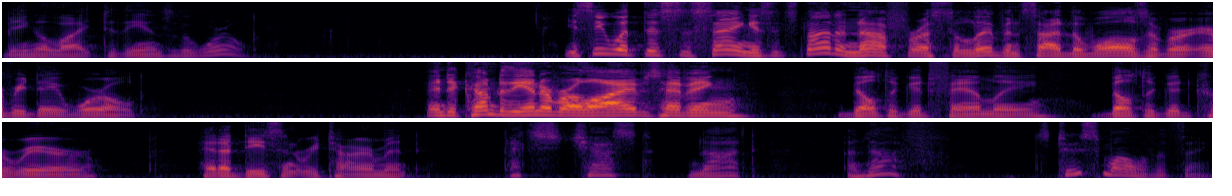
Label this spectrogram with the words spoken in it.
being a light to the ends of the world. You see, what this is saying is it's not enough for us to live inside the walls of our everyday world and to come to the end of our lives having built a good family, built a good career, had a decent retirement. That's just not enough. It's too small of a thing.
